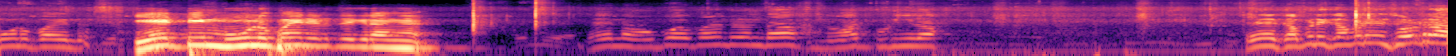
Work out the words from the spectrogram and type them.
மூணு point. ஏ டீம் மூணு பாயிண்ட் எடுத்துக்கிறாங்க. ஏய், நான் ஒன்பது point இருந்தா, இந்த மாதிரி புடிங்கடா. ஏய், கபடி கபடி சொல்றா.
